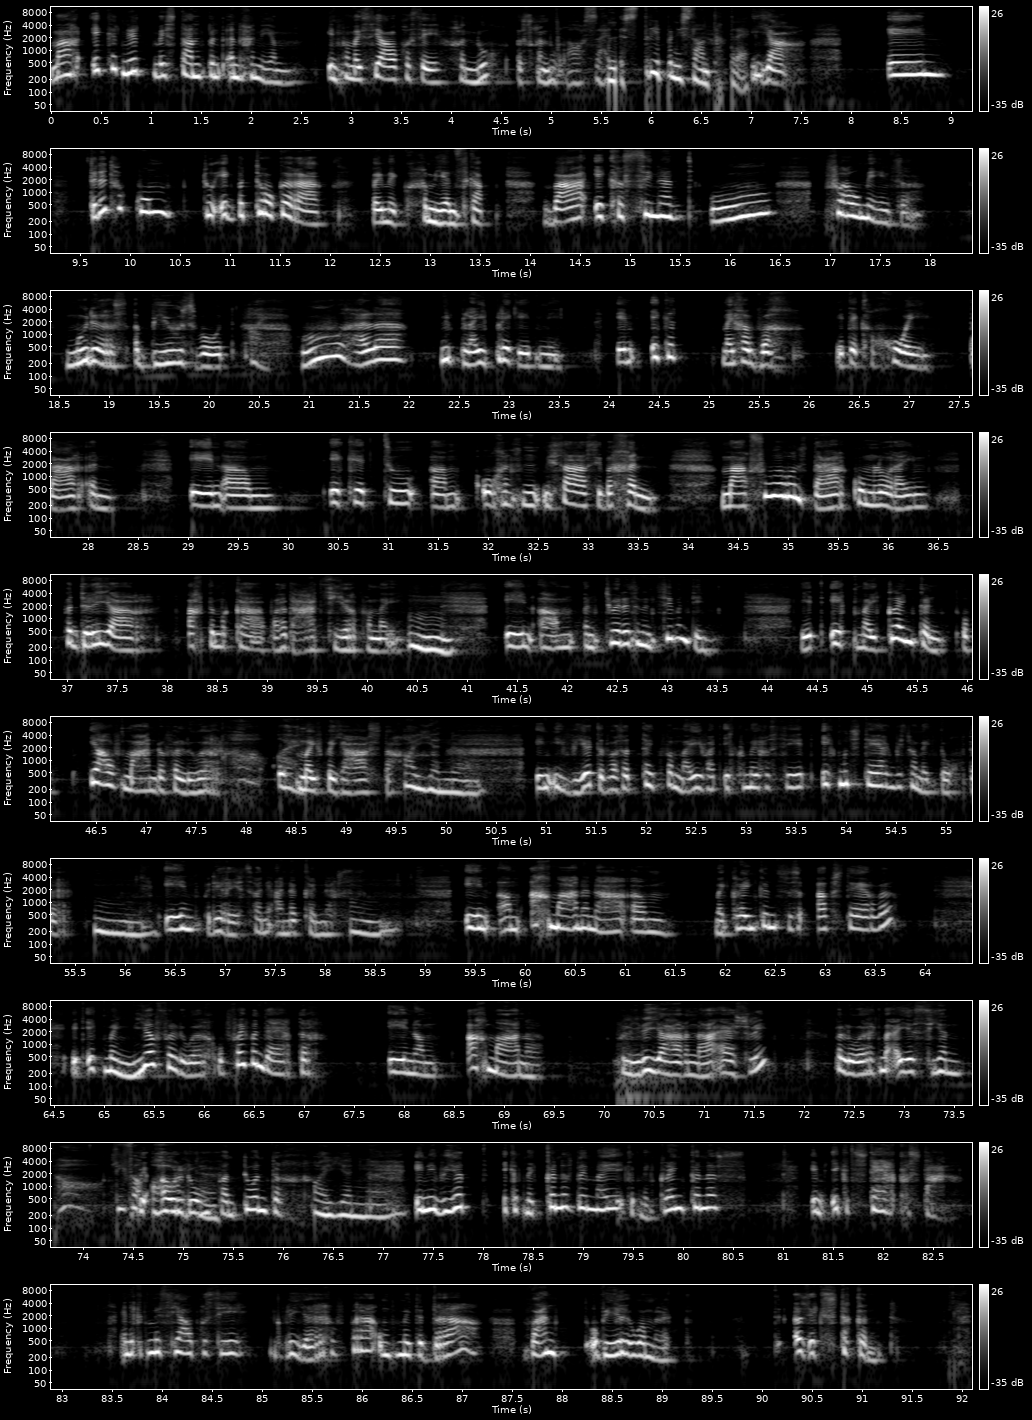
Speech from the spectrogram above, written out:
Maar ek het net my standpunt ingeneem en vir myself gesê genoeg is genoeg. Ja, sy het 'n streep in die sand getrek. Ja. En dit het gekom toe ek betrokke raak by my gemeenskap waar ek gesien het hoe vroumense moeders abuse word. Ai. Hoe hulle nie bly plek het nie. En ek het my gewig het ek gegooi daarin. En um, ek het toe um, organisasie begin. Maar voor ons daar kom Lorraine vir 3 jaar agter mekaar, wat het hartseer vir my. Mm. En um, in 2017 het ek my kleinkind op 11 maande verloor op my verjaarsdag. Ai nee. En u weet, dit was 'n tyd vir my wat ek vir my gesê het, ek moet sterk wees vir my dogter. Mm. En vir die res van die ander kinders. Mm. En um ag maande na um my kleinkind se afsterwe, het ek my neef verloor op 35 en um ag maande verlede jaar na Ashley verloor ek my eie seun. Oh, liewe ouderdom van 20. Ai nee. En jy weet, ek het my kinders by my, ek het my kleinkinders en ek het sterk gestaan. En ek het myself gesê, ek die Here gevra om my te dra, want op hierdie oomblik is ek stikkend.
